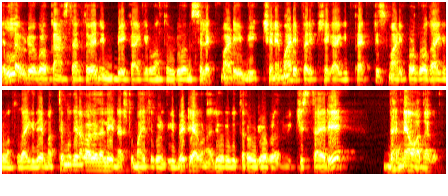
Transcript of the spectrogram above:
ಎಲ್ಲ ವಿಡಿಯೋಗಳು ಕಾಣಿಸ್ತಾ ಇರ್ತವೆ. ನಿಮ್ಗೆ ಬೇಕಾಗಿರುವಂತಹ ವಿಡಿಯೋನ ಸೆಲೆಕ್ಟ್ ಮಾಡಿ, ವೀಕ್ಷಣೆ ಮಾಡಿ, ಪರೀಕ್ಷೆಗಾಗಿ ಪ್ರಾಕ್ಟೀಸ್ ಮಾಡಿಕೊಳ್ಬಹುದಾಗಿರುವಂತದ್ದಾಗಿದೆ ಮತ್ತೆ ಮುಂದಿನ ಭಾಗದಲ್ಲಿ ಇನ್ನಷ್ಟು ಮಾಹಿತಿಗಳೊಂದಿಗೆ ಭೇಟಿಯಾಗೋಣ. ಅಲ್ಲಿವರೆಗೂ ಇತರ ವಿಡಿಯೋಗಳನ್ನು ವೀಕ್ಷಿಸ್ತಾ ಇರಿ. ಧನ್ಯವಾದಗಳು.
